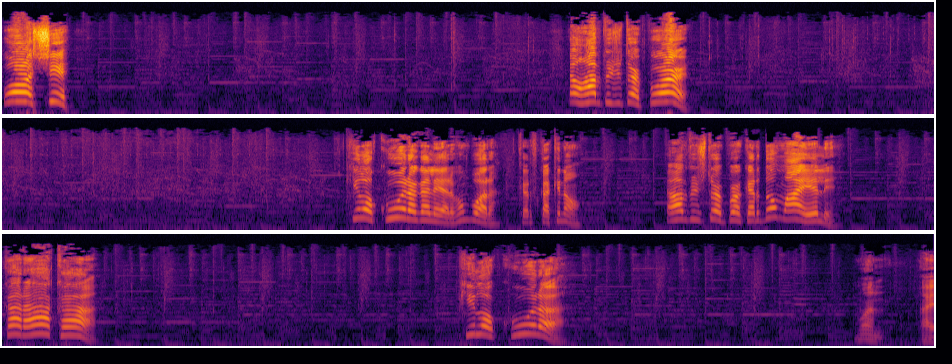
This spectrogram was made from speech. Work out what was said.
Oxi! É um Raptor de torpor! Que loucura, galera. Vambora. Quero ficar aqui, não. É o rápido de torpor. Quero domar ele. Caraca. Que loucura. Mano. Aí,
